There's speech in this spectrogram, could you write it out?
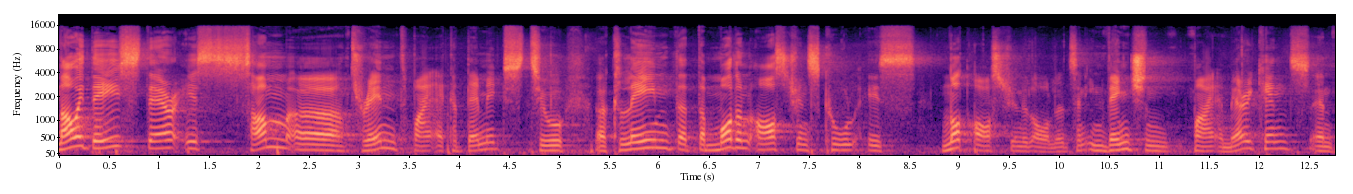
Nowadays, there is some uh, trend by academics to uh, claim that the modern Austrian school is not Austrian at all. It's an invention by Americans, and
